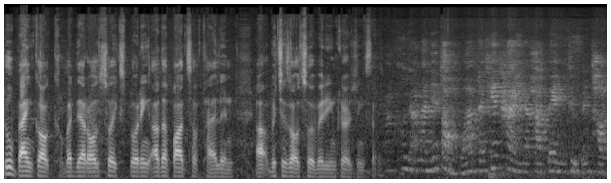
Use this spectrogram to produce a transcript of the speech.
to Bangkok, but they're also exploring other parts of Thailand, which is also a very encouraging sign. ว่าประเทศไทยนะคะเป็นถือเป็น top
